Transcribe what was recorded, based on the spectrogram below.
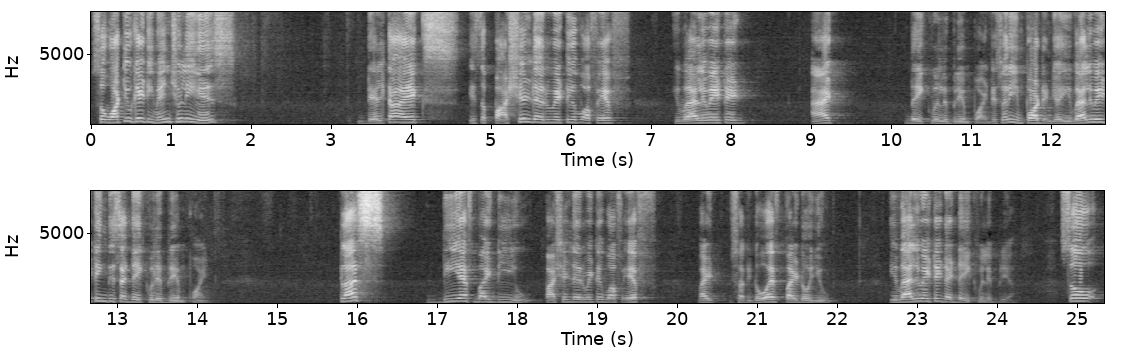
So, what you get eventually is delta x is the partial derivative of f evaluated at the equilibrium point. It is very important you are evaluating this at the equilibrium point plus df by du partial derivative of f by sorry dou f by dou u evaluated at the equilibrium. So,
